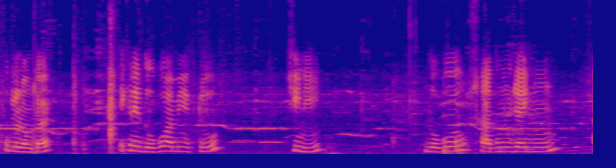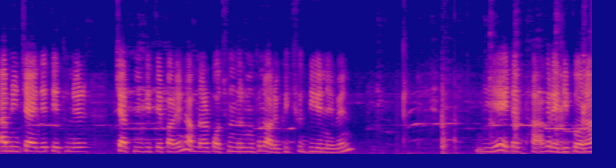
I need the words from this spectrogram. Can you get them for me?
শুকনো লঙ্কার এখানে দেবো আমি একটু চিনি। দেবো স্বাদ অনুযায়ী নুন। আপনি চাইলে তেঁতুনের চাটনি দিতে পারেন, আপনার পছন্দের মতন আরও কিছু দিয়ে নেবেন। দিয়ে এটা থাক রেডি করা।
